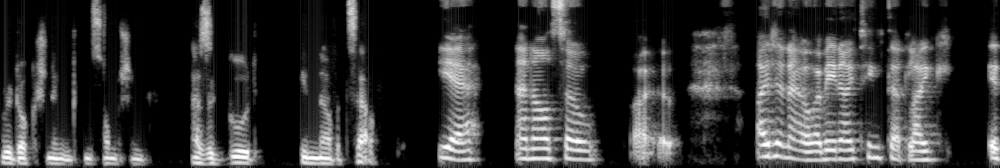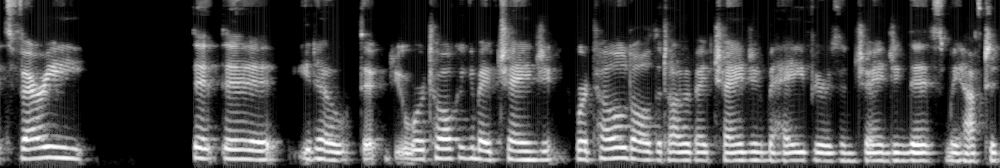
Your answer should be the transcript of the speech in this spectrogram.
reduction in consumption as a good in and of itself. Yeah, and also, I, I don't know. I mean, I think that like it's very the the you know that we're talking about changing. We're told all the time about changing behaviors and changing this, and we have to,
